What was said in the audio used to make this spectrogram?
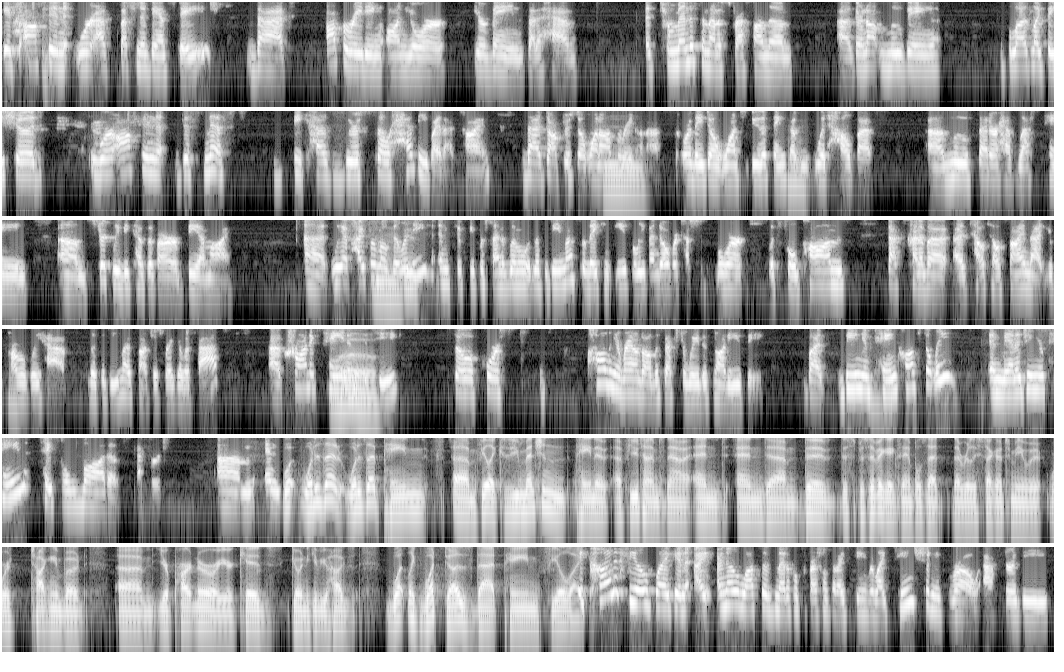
it's often we're at such an advanced stage that operating on your your veins that have a tremendous amount of stress on them. Uh, they're not moving blood like they should. We're often dismissed because we're so heavy by that time that doctors don't want to operate Mm. on us or they don't want to do the things that would help us uh, move better, have less pain, um, strictly because of our BMI. Uh, we have hypermobility in 50% of women with lipedema, so they can easily bend over, touch the floor with full palms. That's kind of a, a telltale sign that you probably have lipedema. It's not just regular fat. Uh, chronic pain Whoa. and fatigue. So, of course, hauling around all this extra weight is not easy, but being in pain constantly and managing your pain takes a lot of effort. Um, and What what is that? What does that pain um, feel like? Because you mentioned pain a, a few times now, and and um, the the specific examples that that really stuck out to me were, were talking about um, your partner or your kids going to give you hugs. What like what does that pain feel like? it kind of feels like, and I, I know lots of medical professionals that I've seen were like, pain shouldn't grow after the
